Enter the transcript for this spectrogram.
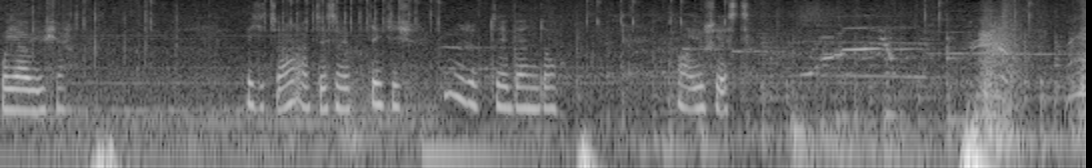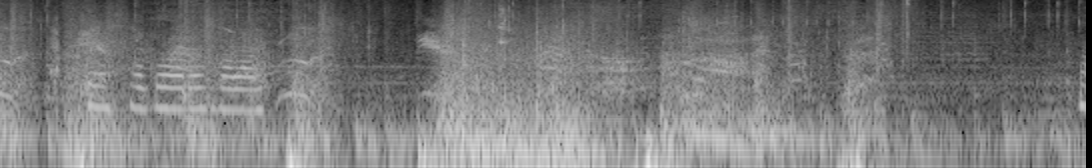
Pojawił się. Wiecie co? A tutaj sobie tutaj gdzieś. Może tutaj będą. O, już jest. Ja, go rozwalam. No,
